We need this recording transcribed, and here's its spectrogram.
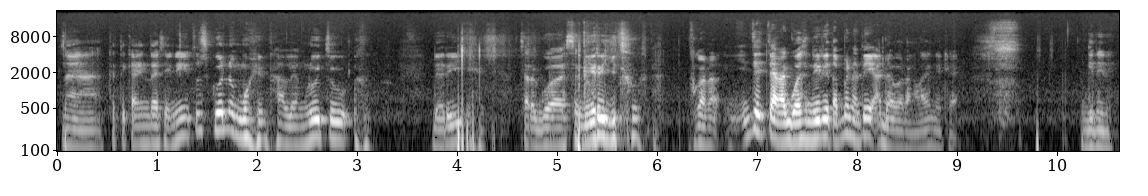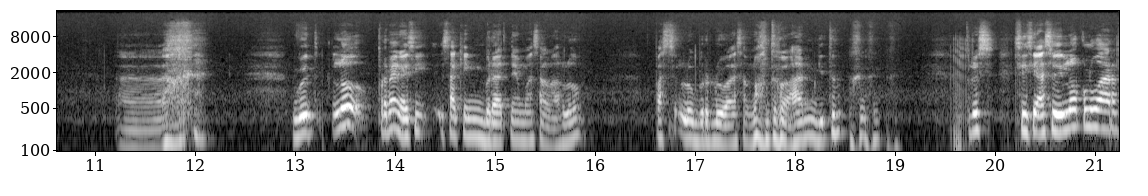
nah ketika intens ini terus gue nemuin hal yang lucu dari cara gue sendiri gitu bukan itu cara gue sendiri tapi nanti ada orang lain ya kayak gini nih. Uh, gue lo pernah gak sih saking beratnya masalah lo pas lo berdoa sama Tuhan gitu? Terus sisi asli lo keluar.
